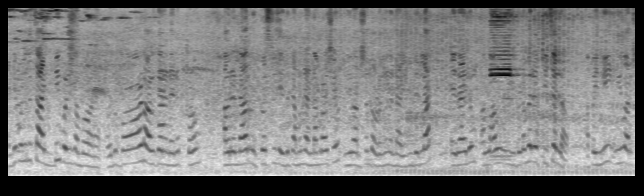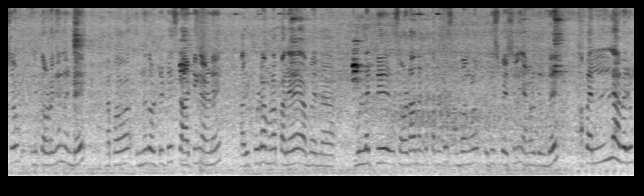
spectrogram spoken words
അടിപൊളി എന്ന് വെച്ചാൽ അടിപൊളി സംഭവമാണ്. ഒരുപാട് ആൾക്കാരുണ്ടായിരുന്നു. ഇപ്പോഴും അവരെല്ലാവരും റിക്വസ്റ്റ് ചെയ്തിട്ട് നമ്മൾ രണ്ടാം പ്രാവശ്യം ഈ വർഷം തുടങ്ങുന്നുണ്ട്. അലഹമില്ല ഏതായാലും അള്ളാഹു ഇവിടം വരെ എത്തിച്ചല്ലോ. അപ്പോൾ ഇനി ഈ വർഷം ഇത് തുടങ്ങുന്നുണ്ട്. അപ്പോൾ ഇന്ന് തൊട്ടിട്ട് സ്റ്റാർട്ടിംഗ് ആണ്. അതിൽ കൂടെ നമ്മളെ പല പിന്നെ ബുള്ളറ്റ് സോഡ എന്നൊക്കെ പറഞ്ഞിട്ട് സംഭവങ്ങൾ പുതിയ സ്പെഷ്യൽ ഞങ്ങളിതുണ്ട് അപ്പോൾ എല്ലാവരും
